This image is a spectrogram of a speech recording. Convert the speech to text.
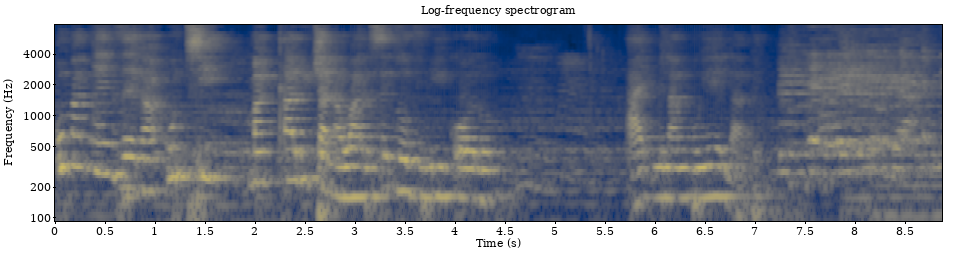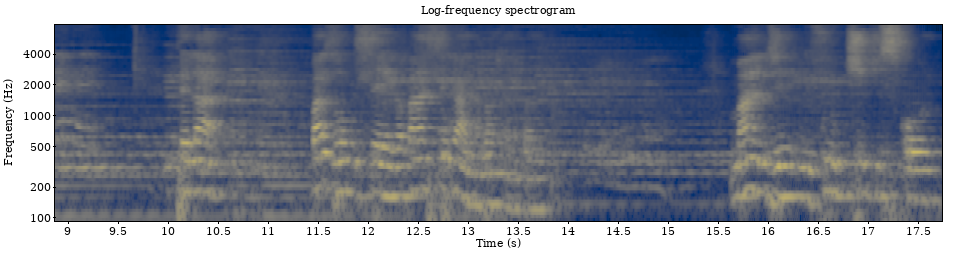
uma kungenzeka uthi maqala uJanuary sekuzovula ikolo hayi mina ngibuye lapha. Phela bazongihleka bayahlekana abangani bami. Manje ngifuna ukuchinja isikolo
